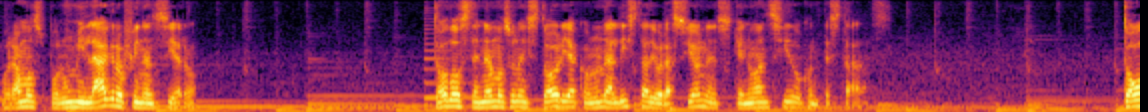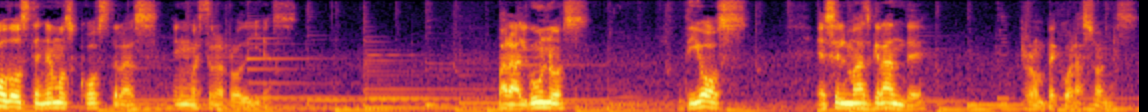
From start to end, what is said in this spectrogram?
Oramos por un milagro financiero. Todos tenemos una historia con una lista de oraciones que no han sido contestadas. Todos tenemos costras en nuestras rodillas. Para algunos, Dios es el más grande rompecorazones.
